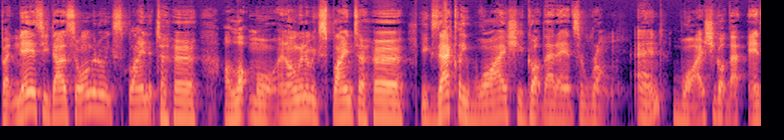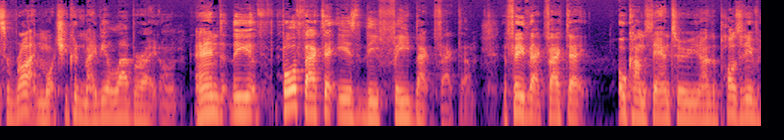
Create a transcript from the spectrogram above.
but Nancy does. So I'm going to explain it to her a lot more, and I'm going to explain to her exactly why she got that answer wrong and why she got that answer right and what she could maybe elaborate on. And the fourth factor is the feedback factor. The feedback factor all comes down to you know the positive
